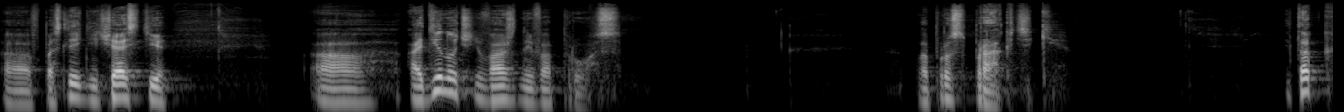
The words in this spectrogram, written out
а, в последней части, а, один очень важный вопрос. Вопрос практики. Итак,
